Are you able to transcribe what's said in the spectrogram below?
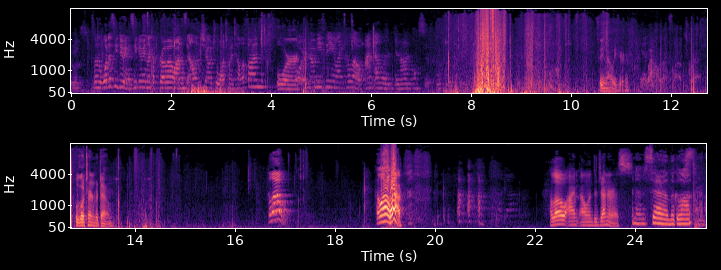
It was... So what is he doing? Is he doing like a promo on his Ellen show to watch my telethon? Or Or no, he's being like, "Hello, I'm Ellen, and I'm also. See, now we hear it. Yeah. Wow, that's loud as crap. We'll go turn it down. Hello! Hello. Ah! Hello, I'm Ellen DeGeneres. And I'm Sarah McLachlan.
